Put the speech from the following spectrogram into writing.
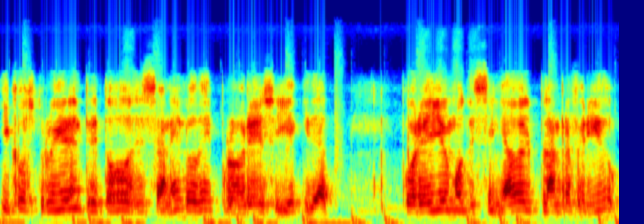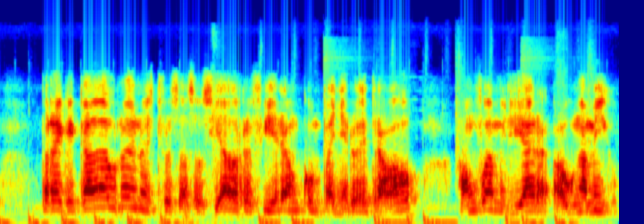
y construir entre todos ese anhelo de progreso y equidad. Por ello hemos diseñado el plan referido para que cada uno de nuestros asociados refiera a un compañero de trabajo, a un familiar, a un amigo.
